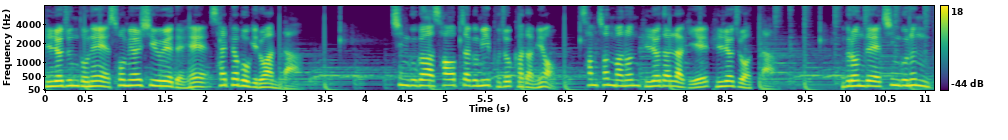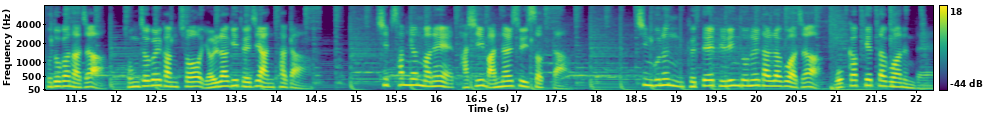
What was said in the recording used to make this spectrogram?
빌려준 돈의 소멸 시효에 대해 살펴보기로 한다. 친구가 사업 자금이 부족하다며 3천만 원 빌려달라기에 빌려주었다. 그런데 친구는 부도가 나자 종적을 감춰 연락이 되지 않다가 13년 만에 다시 만날 수 있었다. 친구는 그때 빌린 돈을 달라고 하자 못 갚겠다고 하는데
